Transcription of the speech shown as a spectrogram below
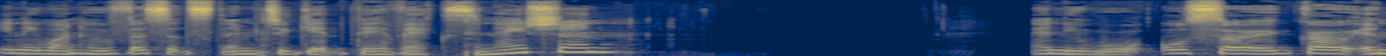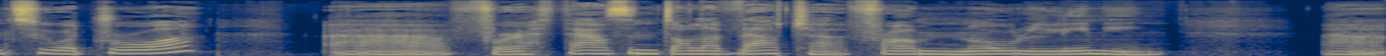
anyone who visits them to get their vaccination. And you will also go into a drawer uh, for a thousand dollar voucher from Noel Leeming. Uh,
